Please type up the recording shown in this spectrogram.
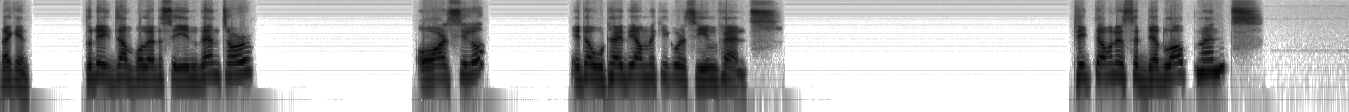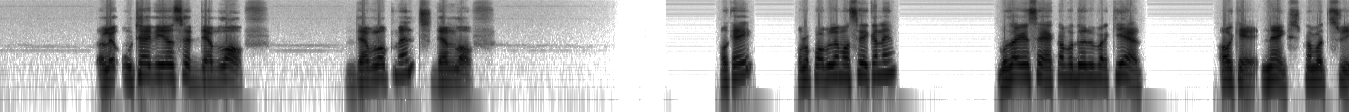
দেখেন, দুটো এক্সাম্পল এটা হচ্ছে ইনভেন্টর ওয়ার ছিল। এটা উঠাই দিয়ে আমরা কি করেছি? ইনভেন্টস ঠিক তেমন হচ্ছে ডেভেলপমেন্ট তাহলে উঠাই দিয়ে হচ্ছে ডেভেলপ ডেভেলপমেন্ট ডেভেলপ ওকে কোনো প্রবলেম আছে এখানে? বোঝা গেছে? এক নম্বর, দুই নম্বর clear okay next number three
